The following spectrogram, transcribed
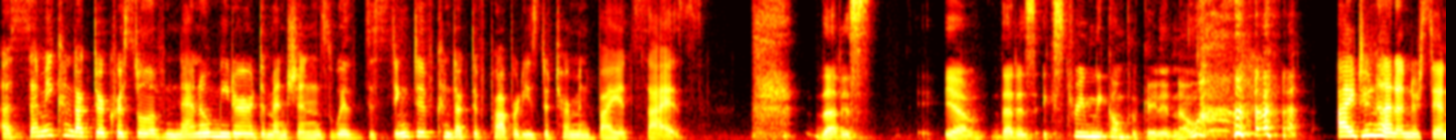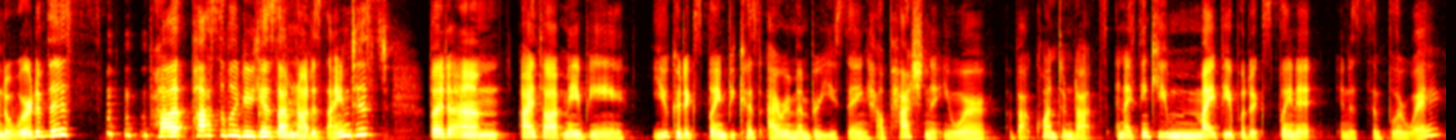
a semiconductor crystal of nanometer dimensions with distinctive conductive properties determined by its size. That is, yeah, that is extremely complicated, no? I do not understand a word of this, po- possibly because I'm not a scientist, but um, I thought maybe you could explain because I remember you saying how passionate you were about quantum dots, and I think you might be able to explain it in a simpler way.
